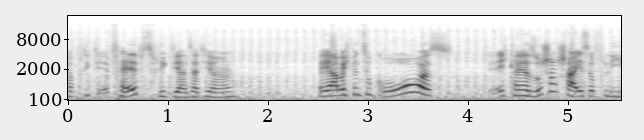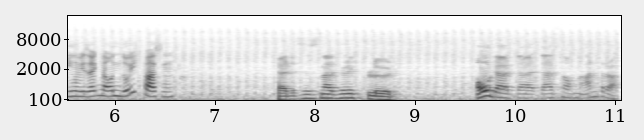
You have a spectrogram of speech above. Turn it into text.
Da fliegt Phelps fliegt die ganze Zeit hier. Ja, ja, aber ich bin zu groß. Ich kann ja so schon scheiße fliegen. Wie soll ich da unten durchpassen? Ja, das ist natürlich blöd. Oh, da, da, da ist noch ein anderer.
